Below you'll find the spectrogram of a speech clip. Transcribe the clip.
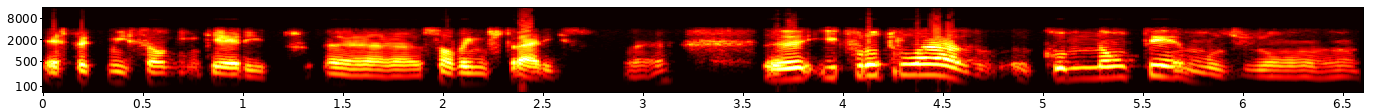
esta comissão de inquérito uh, só vem mostrar isso. É? Uh, e por outro lado, como não temos um,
